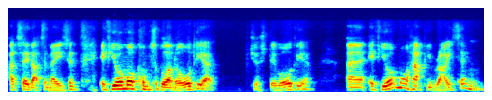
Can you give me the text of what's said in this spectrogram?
I'd say that's amazing. If you're more comfortable on audio, just do audio. Uh, if you're more happy writing,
